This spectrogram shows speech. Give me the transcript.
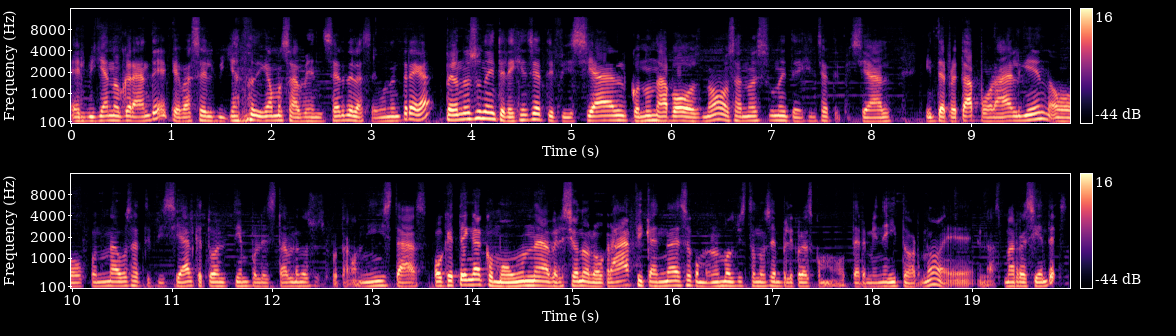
el villano grande, que va a ser el villano, digamos, a vencer de la segunda entrega, pero no es una inteligencia artificial con una voz, ¿no? O sea, no es una inteligencia artificial interpretada por alguien o con una voz artificial que todo el tiempo les está hablando a sus protagonistas o que tenga como una versión holográfica, nada de eso como lo hemos visto, no sé, en películas como Terminator, ¿no? Eh, las más recientes,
